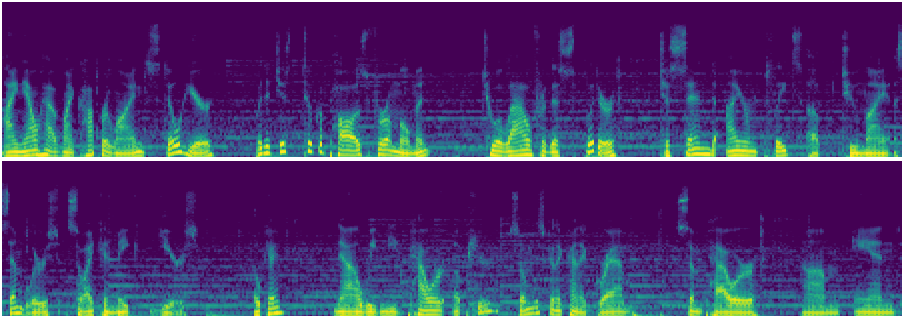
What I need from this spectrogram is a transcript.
I now have my copper line still here, but it just took a pause for a moment to allow for this splitter to send iron plates up to my assemblers so I can make gears. Okay, now we need power up here, so I'm just going to kind of grab some power um, and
